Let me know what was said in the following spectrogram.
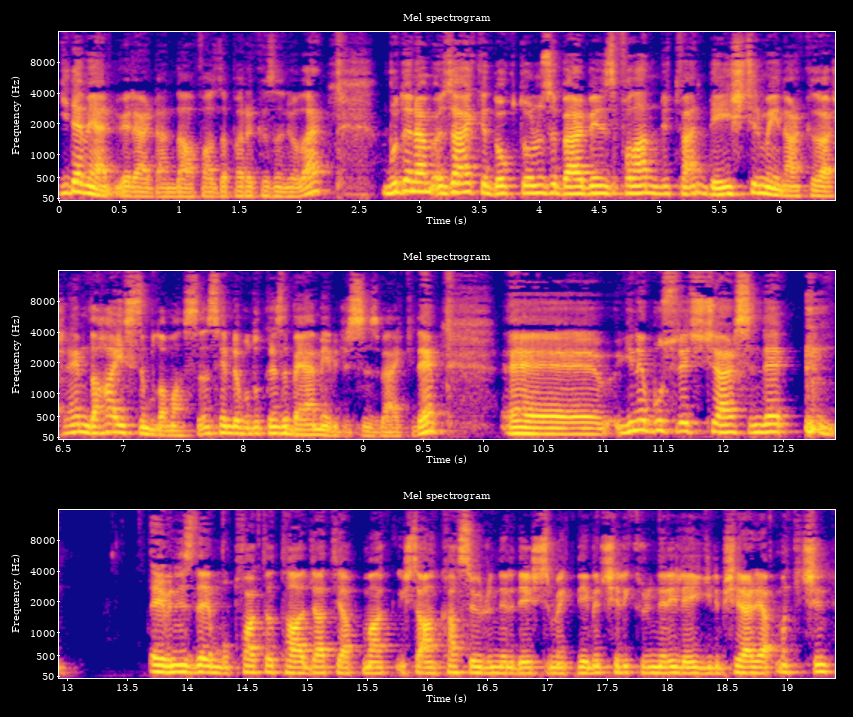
gidemeyen üyelerden daha fazla para kazanıyorlar. Bu dönem özellikle doktorunuzu, berberinizi falan lütfen değiştirmeyin arkadaşlar. Hem daha iyisini bulamazsınız hem de bulduklarınızı beğenmeyebilirsiniz belki de. Ee, yine bu süreç içerisinde evinizde mutfakta tadilat yapmak, işte ankasya ürünleri değiştirmek, demir çelik ürünleriyle ilgili bir şeyler yapmak için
